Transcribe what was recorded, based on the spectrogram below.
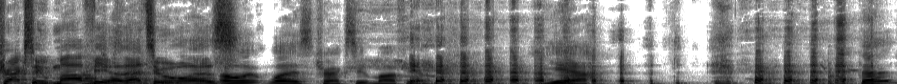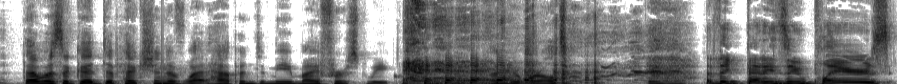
Tracksuit Mafia, that's who it was. Oh, it was Tracksuit Mafia. yeah. That that was a good depiction of what happened to me my first week with Underworld. I think Penny Zoo players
